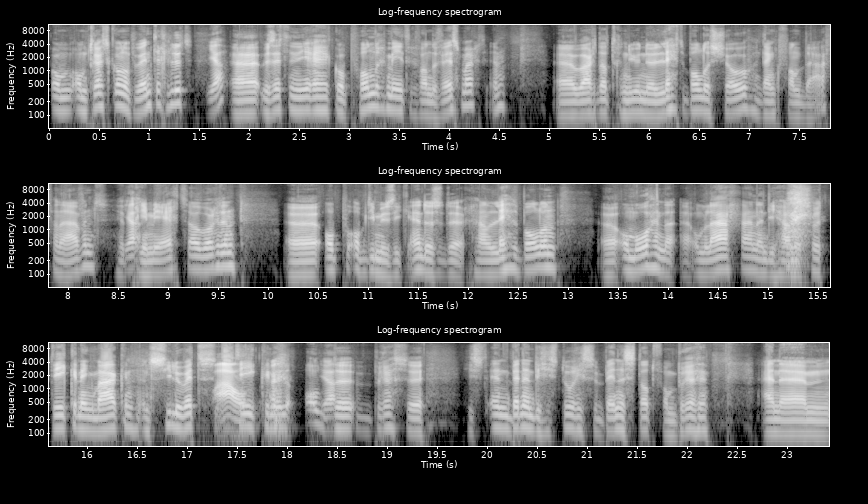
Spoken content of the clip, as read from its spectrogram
om, om terug te komen op Wintergloed, Ja? eh, we zitten hier eigenlijk op 100 meter van de vismarkt, hè, waar dat er nu een lichtbolle show, denk vandaag, vanavond, Ja. gepremieerd zal worden, op, op die muziek. Hè. Dus er gaan lichtbollen omhoog en omlaag gaan en die gaan een soort tekening maken, een silhouet tekenen op Ja. de Brusse, in, binnen de historische binnenstad van Brugge. En, ehm,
